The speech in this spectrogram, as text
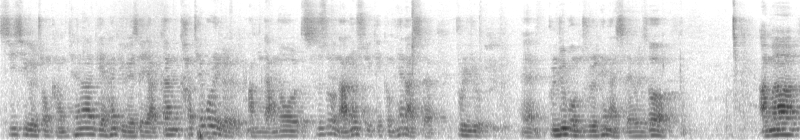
지식을 좀 간편하게 하기 위해서 약간 카테고리를 막 나눠 스스로 나눌 수 있게끔 해놨어요. 분류, 예, 분류 범주를 해놨어요. 그래서 아마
